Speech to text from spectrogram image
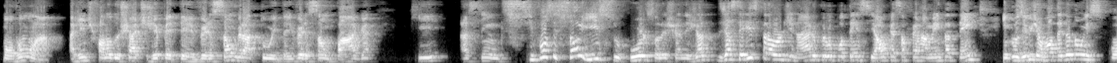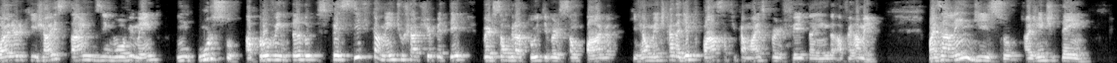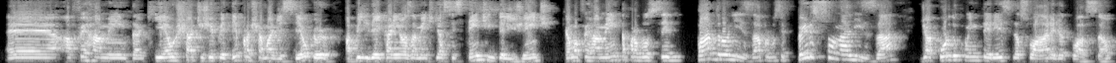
Bom, vamos lá. A gente falou do chat GPT, versão gratuita e versão paga, que assim, se fosse só isso o curso, Alexandre, já, já seria extraordinário pelo potencial que essa ferramenta tem. Inclusive, já vou até dando um spoiler que já está em desenvolvimento um curso aproveitando especificamente o Chat GPT, versão gratuita e versão paga, que realmente cada dia que passa fica mais perfeita ainda a ferramenta. Mas além disso, a gente tem é, a ferramenta que é o Chat GPT para chamar de seu, que eu apelidei carinhosamente de assistente inteligente, que é uma ferramenta para você padronizar, para você personalizar de acordo com o interesse da sua área de atuação.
